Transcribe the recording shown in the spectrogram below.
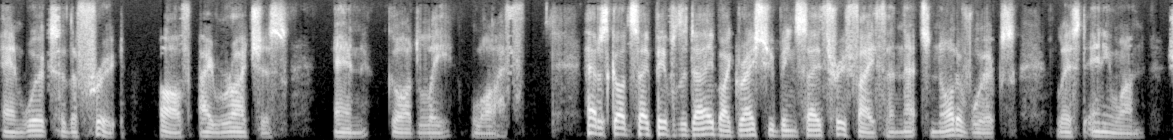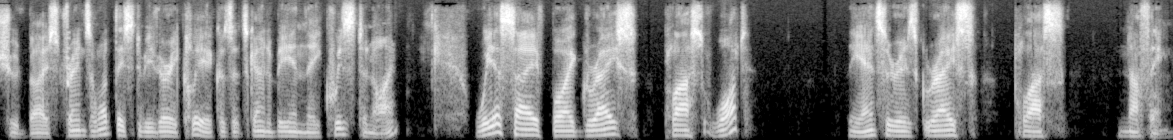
and works are the fruit of a righteous and godly life. How does God save people today? By grace, you've been saved through faith, and that's not of works, lest anyone should boast. Friends, I want this to be very clear because it's going to be in the quiz tonight. We are saved by grace plus what? The answer is grace plus nothing.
